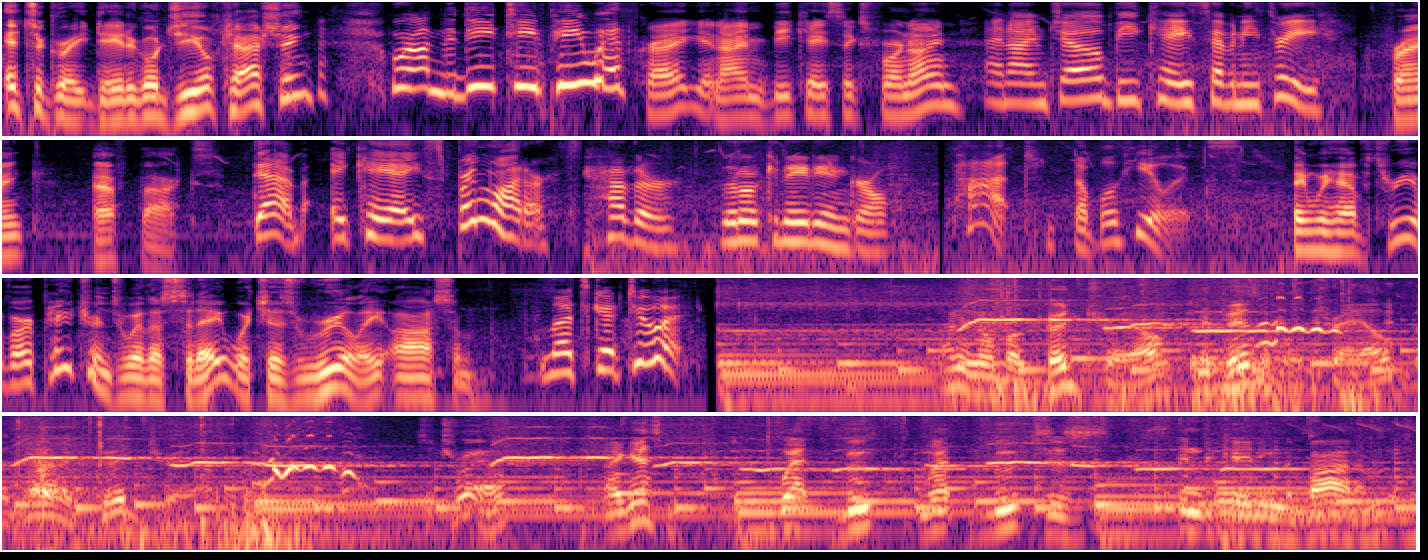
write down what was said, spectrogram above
It's a great day to go geocaching. We're on the DTP with Craig, and I'm BK649. And I'm Joe, BK73. Frank F. Bax. Deb, aka Springwater. Heather, little Canadian girl. Pat, double helix. And we have three of our patrons with us today, which is really awesome. Let's get to it. I don't know about good trail, a visible trail, but not a good trail. It's a trail. I guess wet boot, wet boots is indicating the bottom.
